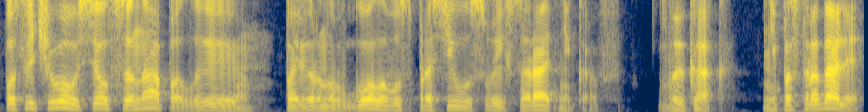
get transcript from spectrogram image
после чего уселся на пол и, повернув голову, спросил у своих соратников. «Вы как, не пострадали?»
